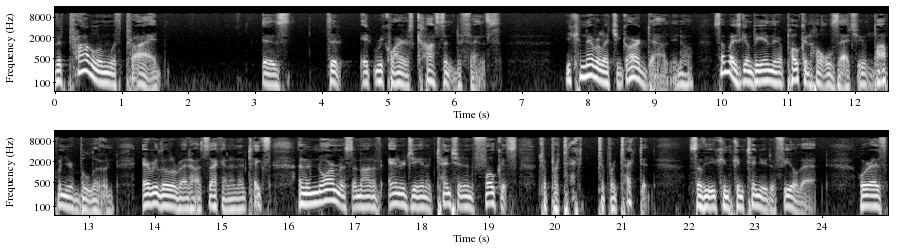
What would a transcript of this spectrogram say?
the problem with pride is that it requires constant defense. You can never let your guard down. You know, somebody's going to be in there poking holes at you, mm-hmm. popping your balloon every little red hot second, and it takes an enormous amount of energy and attention and focus to protect to protect it, so that you can continue to feel that. Whereas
